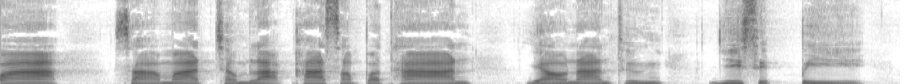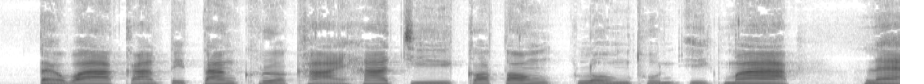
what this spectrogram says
ว่าสามารถชำระค่าสัมปทาน ยาวนานถึง 20 ปี แต่ว่าการติดตั้งเครือข่าย 5G ก็ต้องลงทุนอีกมาก และ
